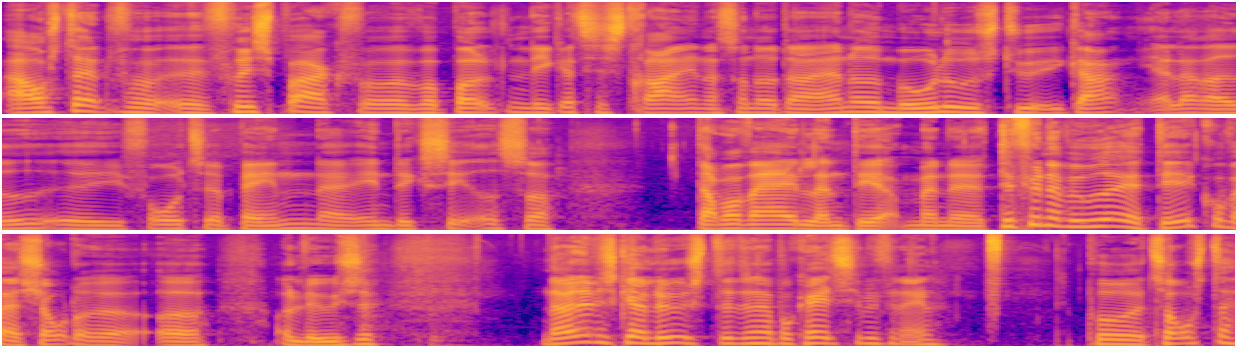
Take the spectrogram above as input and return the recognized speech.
afstand for øh, frispark, for, hvor bolden ligger til stregen og sådan noget, der er noget måleudstyr i gang allerede øh, i forhold til, at banen er indekseret, så der må være et eller andet der. Men øh, det finder vi ud af, at det kunne være sjovt at, at, at løse. Når det, vi skal have løst, det er den her pokalsemifinal på torsdag.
